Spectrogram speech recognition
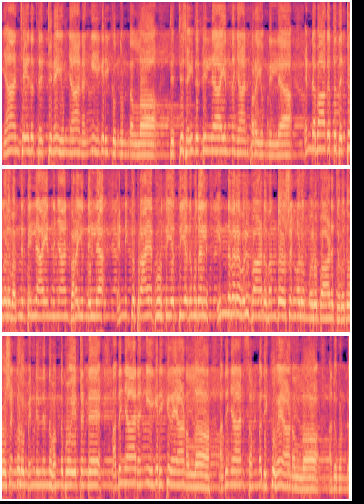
ഞാൻ ചെയ്ത തെറ്റിനെയും ഞാൻ അംഗീകരിക്കുന്നുണ്ടല്ലോ. തെറ്റ് ചെയ്തിട്ടില്ല എന്ന് ഞാൻ പറയുന്നില്ല. എന്റെ ഭാഗത്ത് തെറ്റുകൾ വന്നിട്ടില്ല എന്ന് ഞാൻ പറയുന്നില്ല. എനിക്ക് പ്രായപൂർത്തി എത്തിയത് മുതൽ ഇന്ന് വരെ ഒരുപാട് വൻദോഷങ്ങളും ഒരുപാട് ചെറുദോഷങ്ങളും എന്നിൽ നിന്ന് വന്നു പോയിട്ടുണ്ട്. അത് ഞാൻ അംഗീകരിക്കുകയാണല്ലോ. അത് ഞാൻ സമ്മതിക്കുകയാണല്ലോ. അതുകൊണ്ട്.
